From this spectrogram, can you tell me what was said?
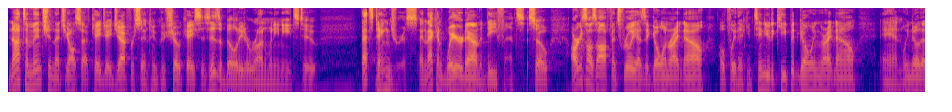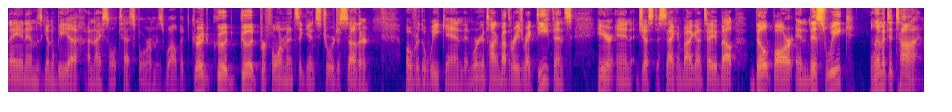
not to mention that you also have KJ Jefferson who can showcases his ability to run when he needs to, that's dangerous and that can wear down a defense. So Arkansas's offense really has it going right now. Hopefully they continue to keep it going right now. And we know that A&M is going to be a, a nice little test for them as well. But good, good, good performance against Georgia Southern over the weekend. And we're going to talk about the Razorback defense here in just a second. But I'm going to tell you about Built Bar. And this week, limited time,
